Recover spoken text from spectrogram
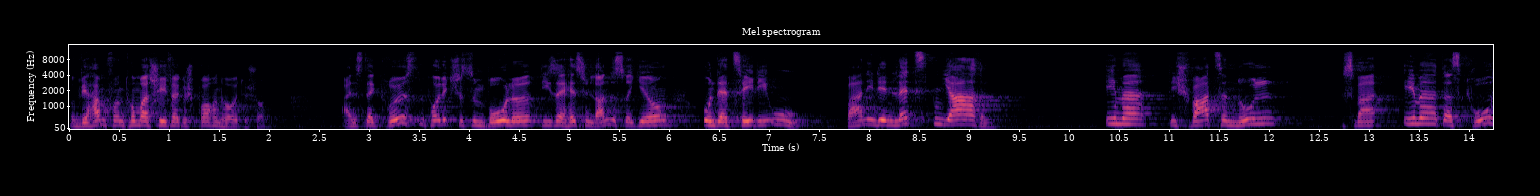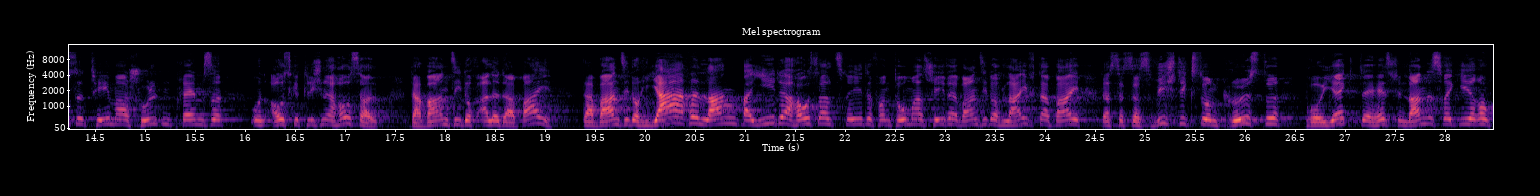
und wir haben von Thomas Schäfer gesprochen heute schon, eines der größten politischen Symbole dieser hessischen Landesregierung und der CDU waren in den letzten Jahren immer die schwarze Null. Es war immer das große Thema Schuldenbremse und ausgeglichener Haushalt. Da waren Sie doch alle dabei. Da waren Sie doch jahrelang bei jeder Haushaltsrede von Thomas Schäfer waren Sie doch live dabei, dass das das wichtigste und größte Projekt der hessischen Landesregierung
